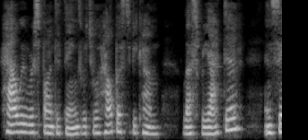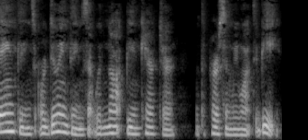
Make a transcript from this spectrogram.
how we respond to things, which will help us to become less reactive and saying things or doing things that would not be in character with the person we want to be.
